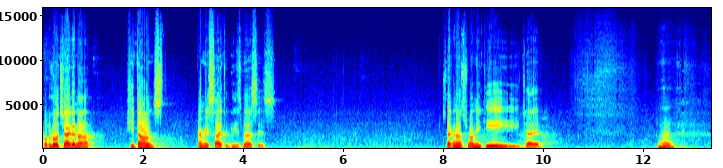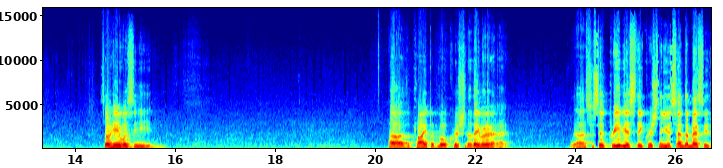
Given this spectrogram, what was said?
of Lord Jagannath, he danced and recited these verses. Jagannath Swami ki jai. Hmm. So here was the uh, the plight of Lord Krishna. They were uh, she said, previously, Krishna, you sent a message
